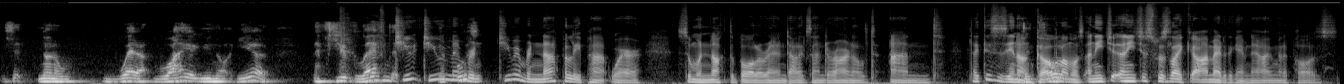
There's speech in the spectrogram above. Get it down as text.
He said, "No, no. Where? Why are you not here? If you've left." Do you do you remember post." do you remember Napoli Pat where someone knocked the ball around Alexander Arnold and like this is in on goal almost and he and he just was like oh I'm out of the game now I'm going to pause.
